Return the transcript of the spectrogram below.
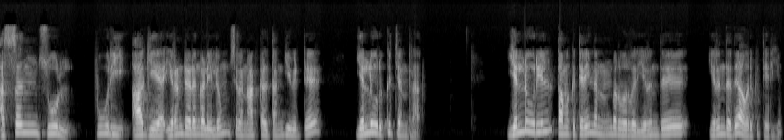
அசன்சூல் பூரி ஆகிய இரண்டு இடங்களிலும் சில நாட்கள் தங்கிவிட்டு எல்லூருக்கு சென்றார். எல்லூரில் தமக்கு தெரிந்த நண்பர் ஒருவர் இருந்து இருந்தது அவருக்கு தெரியும்.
